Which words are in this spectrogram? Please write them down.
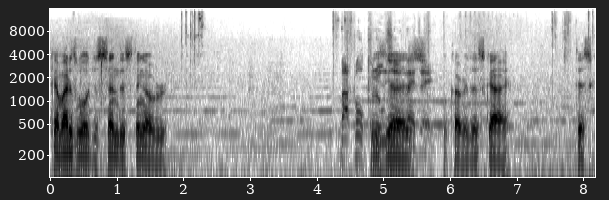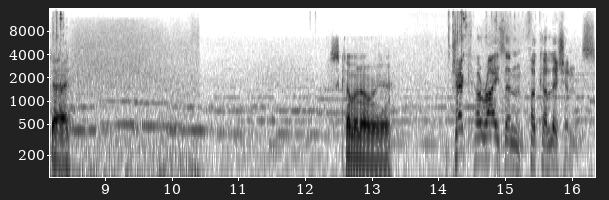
Okay, I might as well just send this thing over. These guys will cover this guy, this guy. He's coming over here. Check horizon for collisions.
